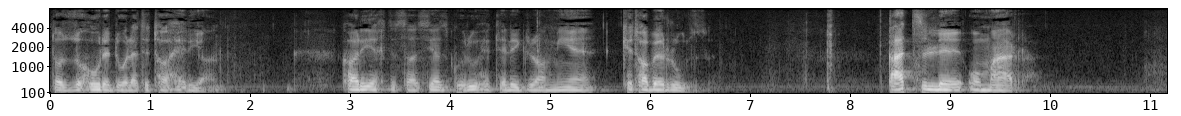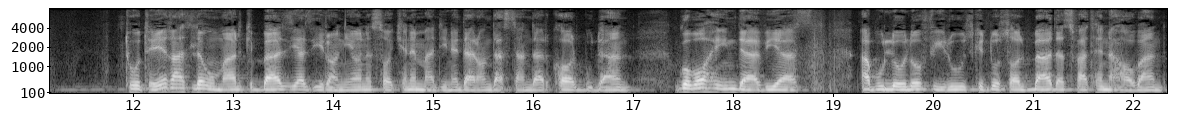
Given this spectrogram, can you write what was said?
تا ظهور دولت تاهریان کاری اختصاصی از گروه تلگرامی کتاب روز. قتل عمر. توطعه قتل عمر که بعضی از ایرانیان ساکن مدینه در آن دستن در کار بودند گواه این دعوی است. ابو لولو فیروز که دو سال بعد از فتح نهاوند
